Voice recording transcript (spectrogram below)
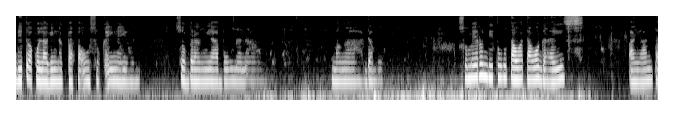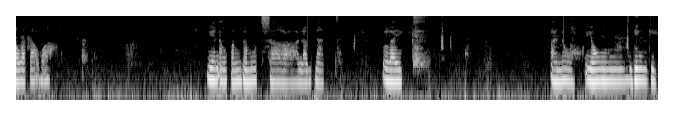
Dito ako laging nagpapausok ay ngayon. Sobrang yabong na ng mga damo. So, meron ditong tawa-tawa guys. Ayan, tawa-tawa. Yan ang panggamot sa lagnat. Like, ano, yung dinggi.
